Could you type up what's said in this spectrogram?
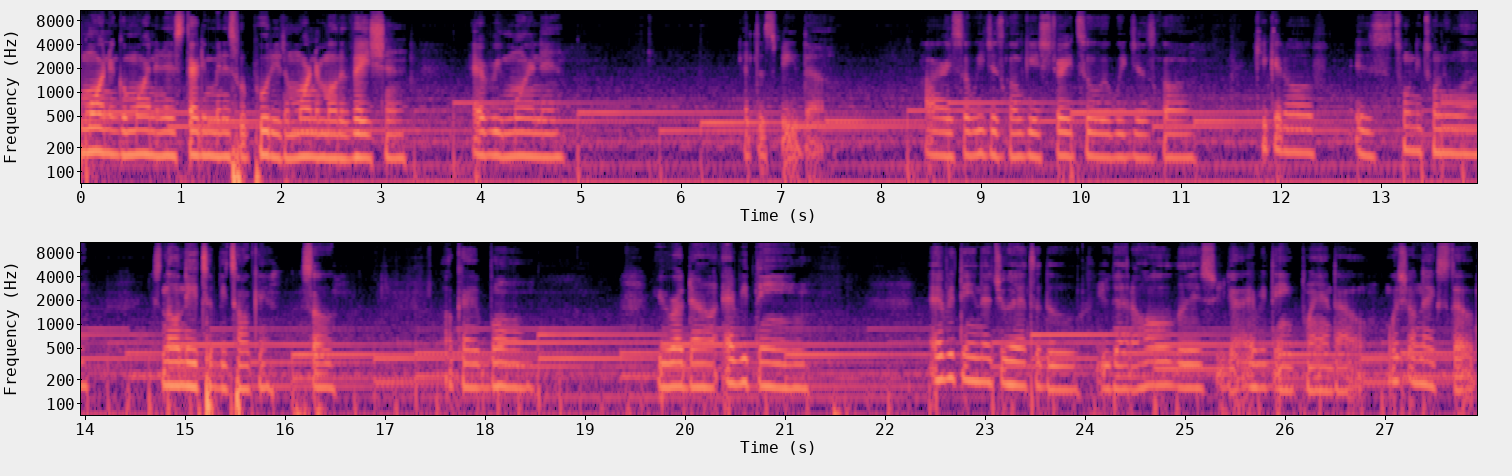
Good morning, good morning. It's 30 minutes with Pootie, the morning motivation. Every morning at the speed dial. Alright, so we just gonna get straight to it. We just gonna kick it off. It's 2021. There's no need to be talking. So, okay, boom. You wrote down everything everything that you had to do. You got a whole list, you got everything planned out. What's your next step?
